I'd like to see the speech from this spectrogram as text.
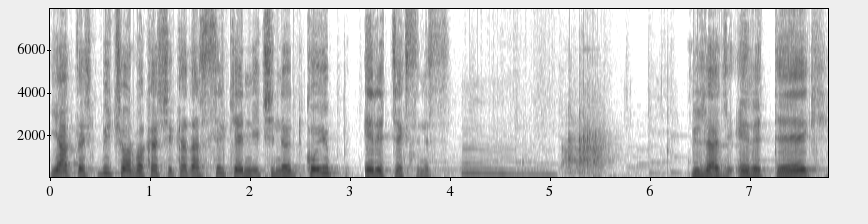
yaklaşık bir çorba kaşığı kadar sirkenin içine koyup eriteceksiniz. Güzelce erittik.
